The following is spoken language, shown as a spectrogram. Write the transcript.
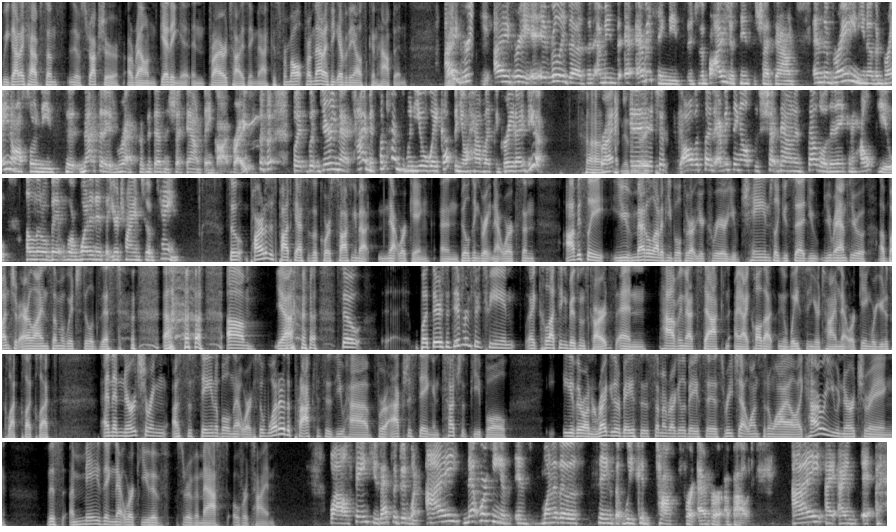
we got to have some you know structure around getting it and prioritizing that because from all, from that I think everything else can happen. I agree. I agree. It, it, really does. And I mean, everything needs to, the body just needs to shut down. And the brain, you know, the brain also needs to, not that it rests because it doesn't shut down, thank God, right? but, but during that time, it's sometimes when you'll wake up and you'll have like a great idea. right? It, it's just all of a sudden everything else is shut down and settled, and it can help you a little bit for what it is that you're trying to obtain. So, part of this podcast is, of course, talking about networking and building great networks. And obviously you've met a lot of people throughout your career. You've changed, like you said, you you ran through a, bunch of airlines, some of which still exist. um, yeah. so, but there's a difference between like collecting business cards and having that stack. I call that you know, wasting your time networking, where you just collect, collect, collect. and then nurturing a sustainable network. So, what are the practices you have for actually staying in touch with people, either on a regular basis, semi regular basis, reach out once in a while? Like, how are you nurturing this amazing network you have sort of amassed over time? Wow, thank you. That's a good one. I networking is is one of those things that we could talk forever about. I I, I eh,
